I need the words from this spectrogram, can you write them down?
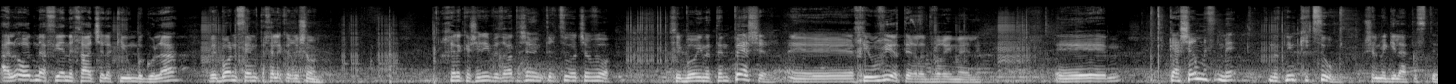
על עוד מאפיין אחד של הקיום בגולה, ובואו נסיים את החלק הראשון. החלק השני, בעזרת השם, אם תרצו עוד שבוע, שבו יינתן פשר אה, חיובי יותר לדברים האלה. אה, כאשר נותנים קיצור של מגילת אסתר.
